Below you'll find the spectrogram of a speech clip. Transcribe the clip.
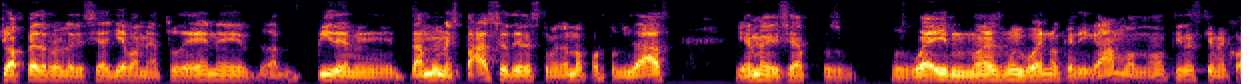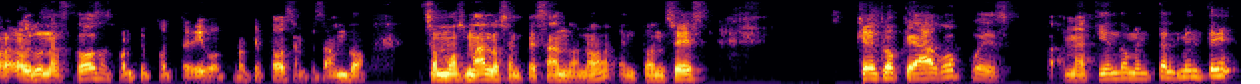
Yo a Pedro le decía, llévame a tu DN, pídeme, dame un espacio, debes que me dé una oportunidad. Y él me decía, pues, pues, güey, no eres muy bueno que digamos, ¿no? Tienes que mejorar algunas cosas porque, pues, te digo, creo todos empezando, somos malos empezando, ¿no? Entonces, ¿qué es lo que hago? Pues me atiendo mentalmente,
